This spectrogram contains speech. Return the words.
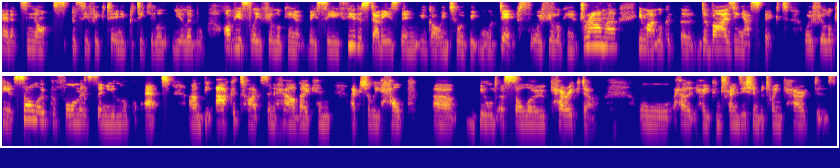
and it's not specific to any particular year level. Obviously, if you're looking at VCE theatre studies, then you go into a bit more depth. Or if you're looking at drama, you might look at the devising aspect. Or if you're looking at solo performance, then you look at um, the archetypes and how they can actually help uh, build a solo character or how, how you can transition between characters.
